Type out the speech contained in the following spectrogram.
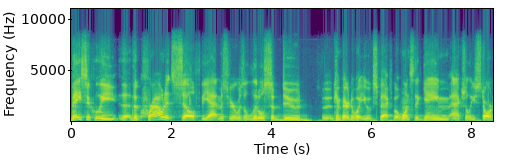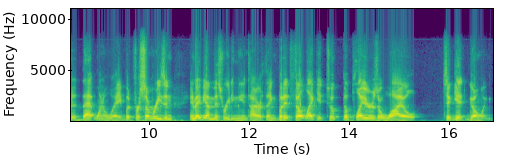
basically, the, the crowd itself, the atmosphere was a little subdued uh, compared to what you expect. But once the game actually started, that went away. But for some reason, and maybe I'm misreading the entire thing, but it felt like it took the players a while to get going.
